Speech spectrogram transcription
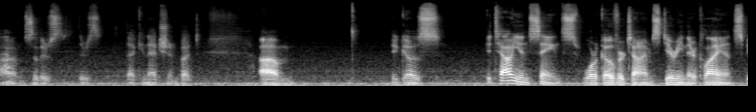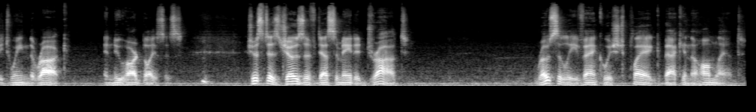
Um, so there's there's that connection, but um, it goes. Italian saints work overtime steering their clients between the rock and new hard places. Just as Joseph decimated drought, Rosalie vanquished plague back in the homeland.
